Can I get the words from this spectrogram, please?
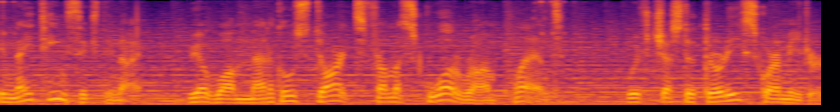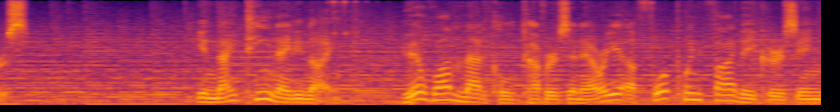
In 1969, Yuehua Medical starts from a squat run plant with just 30 square meters. In 1999, Yuehua Medical covers an area of 4.5 acres in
